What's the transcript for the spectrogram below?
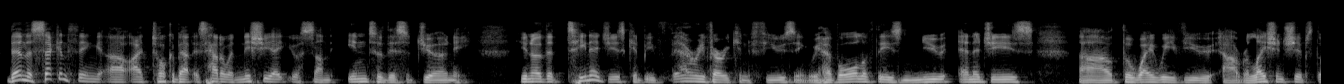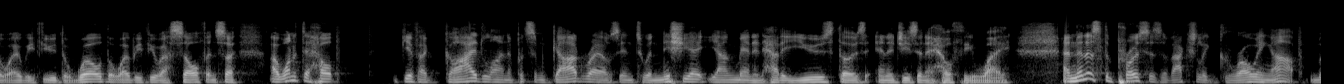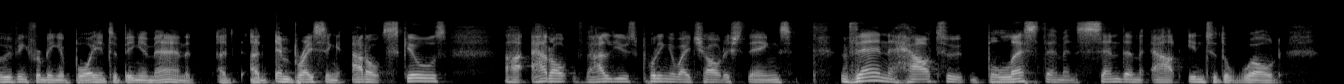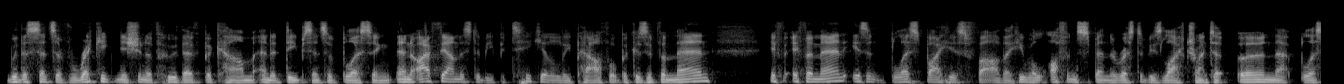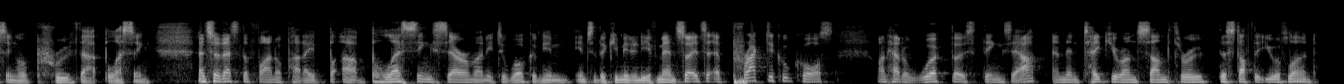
Then the second thing uh, I talk about is how to initiate your son into this journey. You know, the teenage years can be very, very confusing. We have all of these new energies, uh, the way we view our relationships, the way we view the world, the way we view ourselves. And so I wanted to help give a guideline and put some guardrails in to initiate young men in how to use those energies in a healthy way. And then it's the process of actually growing up, moving from being a boy into being a man, a, a, embracing adult skills, uh, adult values, putting away childish things, then how to bless them and send them out into the world with a sense of recognition of who they've become and a deep sense of blessing. And I found this to be particularly powerful because if a man if if a man isn't blessed by his father, he will often spend the rest of his life trying to earn that blessing or prove that blessing. And so that's the final part, a, a blessing ceremony to welcome him into the community of men. So it's a practical course on how to work those things out and then take your own son through the stuff that you have learned.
